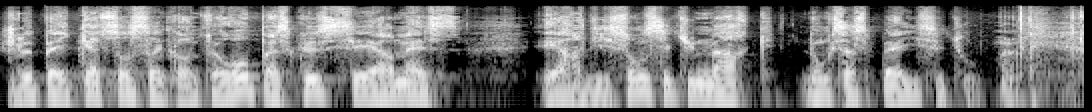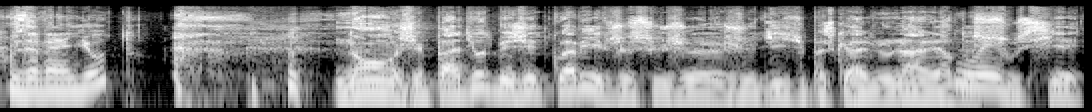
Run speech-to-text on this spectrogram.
Je le paye 450 euros parce que c'est Hermès. Et Ardisson, c'est une marque. Donc ça se paye, c'est tout. Voilà. Vous avez un yacht? Non, j'ai pas d'yacht, mais j'ai de quoi vivre. Je, suis- je, je dis, parce que Hanouna a l'air de Oui. se soucier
